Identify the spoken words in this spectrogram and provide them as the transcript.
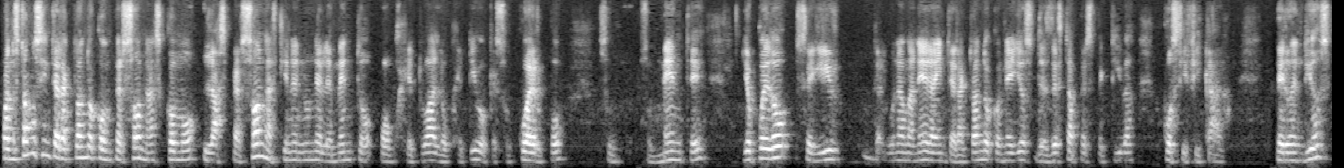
cuando estamos interactuando con personas, como las personas tienen un elemento objetual, objetivo, que es su cuerpo, su, su, mente, yo puedo seguir de alguna manera interactuando con ellos desde esta perspectiva cosificada. Pero en Dios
